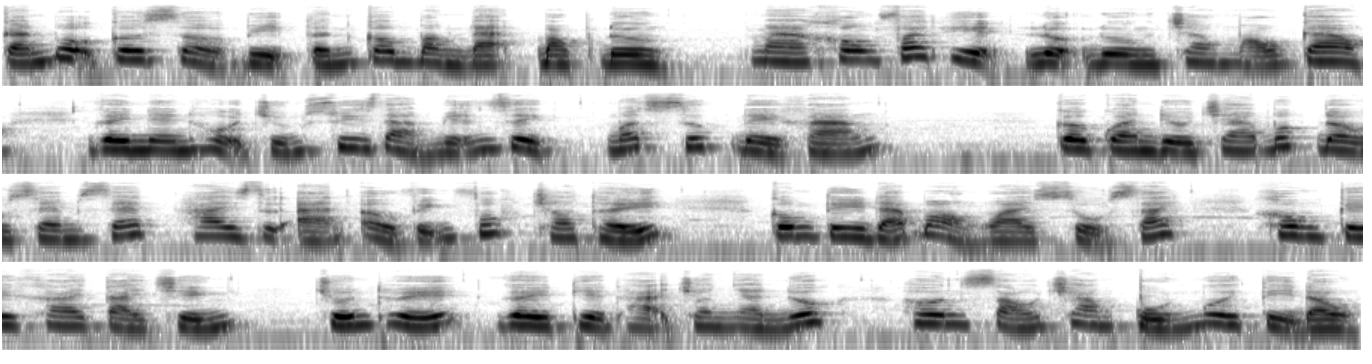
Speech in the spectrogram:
cán bộ cơ sở bị tấn công bằng đạn bọc đường mà không phát hiện lượng đường trong máu cao, gây nên hội chứng suy giảm miễn dịch, mất sức đề kháng. Cơ quan điều tra bước đầu xem xét hai dự án ở Vĩnh Phúc cho thấy công ty đã bỏ ngoài sổ sách, không kê khai tài chính, trốn thuế gây thiệt hại cho nhà nước hơn 640 tỷ đồng.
